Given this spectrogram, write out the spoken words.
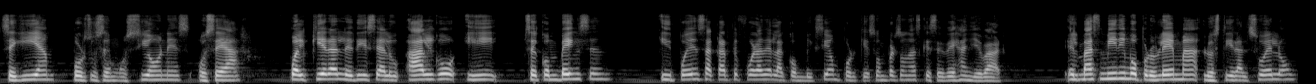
se guían por sus emociones, o sea, cualquiera le dice algo y se convencen y pueden sacarte fuera de la convicción porque son personas que se dejan llevar. El más mínimo problema lo estira al suelo,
